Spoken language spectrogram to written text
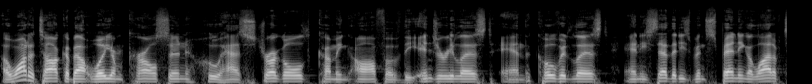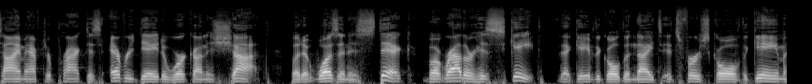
I want to talk about William Karlsson, who has struggled coming off of the injury list and the COVID list. And he said that he's been spending a lot of time after practice every day to work on his shot. But it wasn't his stick, but rather his skate that gave the Golden Knights its first goal of the game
